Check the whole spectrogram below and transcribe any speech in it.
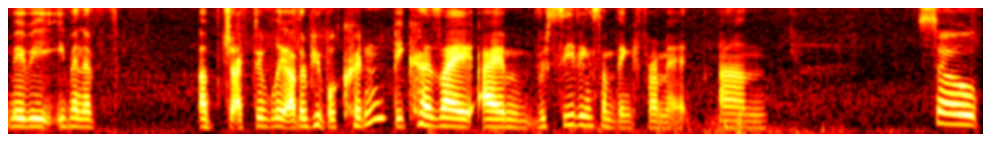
maybe even if objectively other people couldn't, because I, I'm receiving something from it. Um, so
